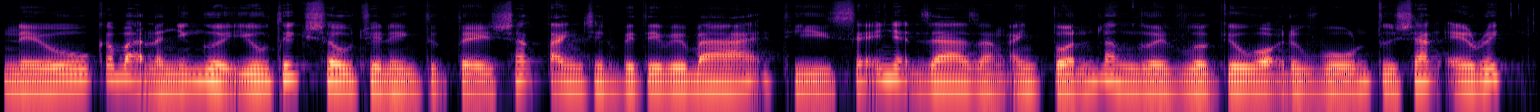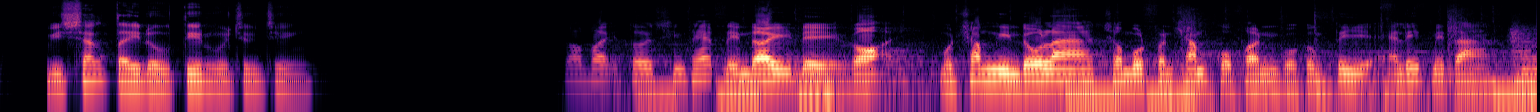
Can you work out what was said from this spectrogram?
Nếu các bạn là những người yêu thích show truyền hình thực tế Shark Tank trên VTV3 ấy, thì sẽ nhận ra rằng anh Tuấn là người vừa kêu gọi được vốn từ Shark Eric, vị Shark Tây đầu tiên của chương trình. Do vậy tôi xin phép đến đây để gọi 100.000 đô la cho 1% cổ phần của công ty Elite Meta.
